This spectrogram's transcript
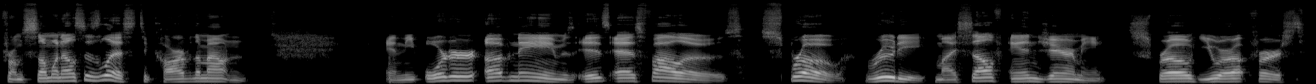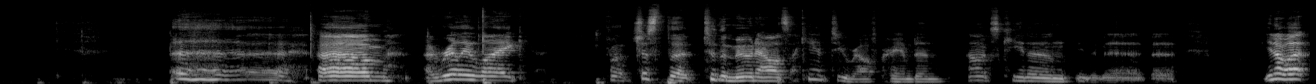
from someone else's list to carve the mountain. And the order of names is as follows Spro, Rudy, myself, and Jeremy. Spro, you are up first. Uh, um, I really like just the to the moon, Alice. I can't do Ralph Kramden, Alex Keaton. You know what?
